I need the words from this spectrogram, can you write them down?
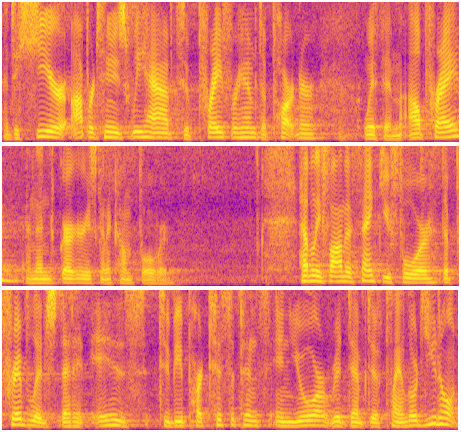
and to hear opportunities we have to pray for him, to partner with him. I'll pray, and then Gregory's going to come forward. Heavenly Father, thank you for the privilege that it is to be participants in your redemptive plan. Lord, you don't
